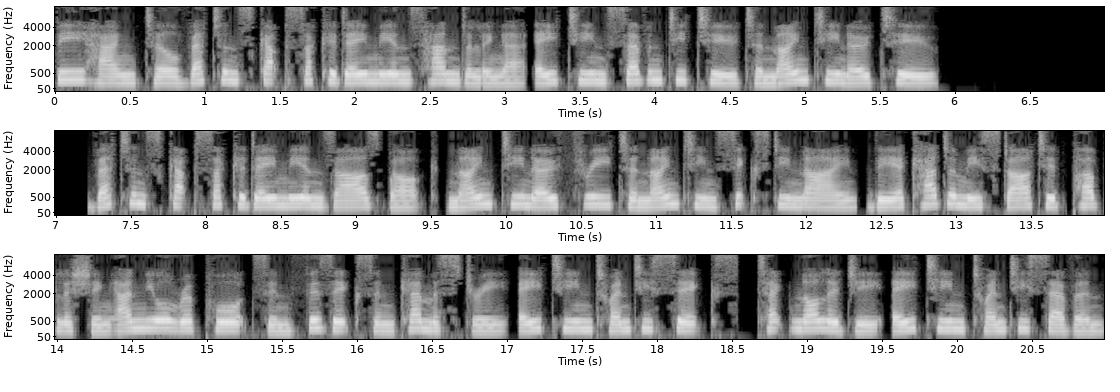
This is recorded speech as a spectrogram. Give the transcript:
Behang til Vetenskapsakademiens Handlinger 1872 1902 Vetenskapsakademiens Årsbok 1903–1969 The Academy started publishing annual reports in physics and chemistry 1826, technology 1827,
